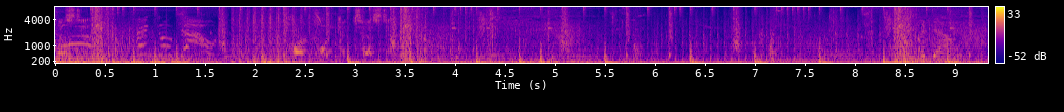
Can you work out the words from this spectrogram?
contested. Hard point contested. Alpha down.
